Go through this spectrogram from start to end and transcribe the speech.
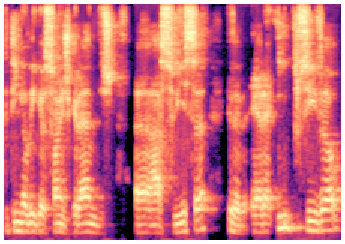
que tinha ligações grandes eh, à Suíça, dizer, era impossível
